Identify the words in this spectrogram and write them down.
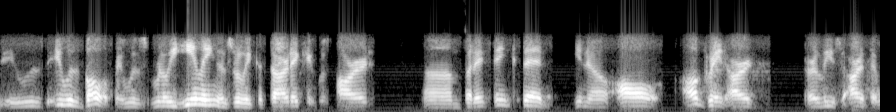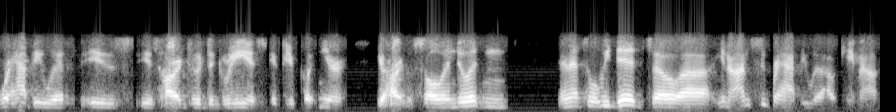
it was it was both. It was really healing. It was really cathartic. It was hard, um, but I think that you know all all great art, or at least art that we're happy with, is is hard to a degree if, if you're putting your your heart and soul into it, and and that's what we did. So, uh, you know, I'm super happy with how it came out.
